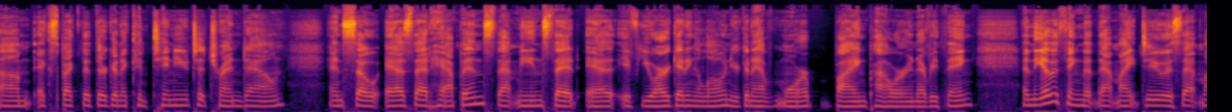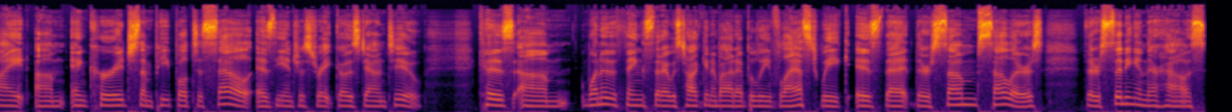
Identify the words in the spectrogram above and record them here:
um, expect that they're going to continue to trend down. And so, as that happens, that means that uh, if you are getting a loan, you're going to have more buying power and everything. And the other thing that that might do is that might um, encourage some people to sell as the interest rate goes down too because um, one of the things that I was talking about, I believe, last week is that there's some sellers that are sitting in their house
